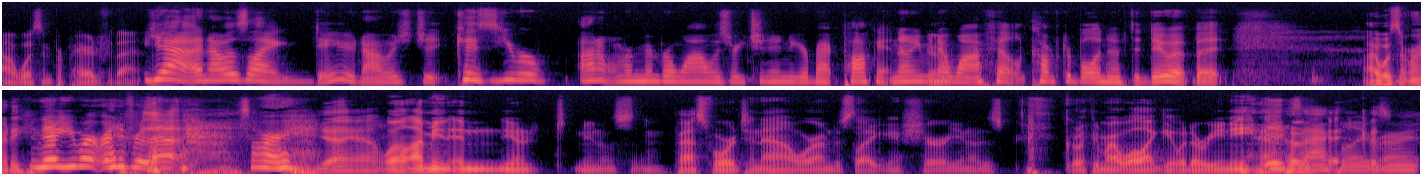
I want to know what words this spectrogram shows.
I wasn't prepared for that. Yeah, and I was like, dude, I was just because you were. I don't remember why I was reaching into your back pocket, and I don't even Yeah. know why I felt comfortable enough to do it, but I wasn't ready. No, you weren't ready for that. Sorry. Yeah, yeah. Well, I mean, and you know, t- you know, fast forward to now where I'm just like, yeah, sure, you know, just go through my wallet, get whatever you need. Exactly, right.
